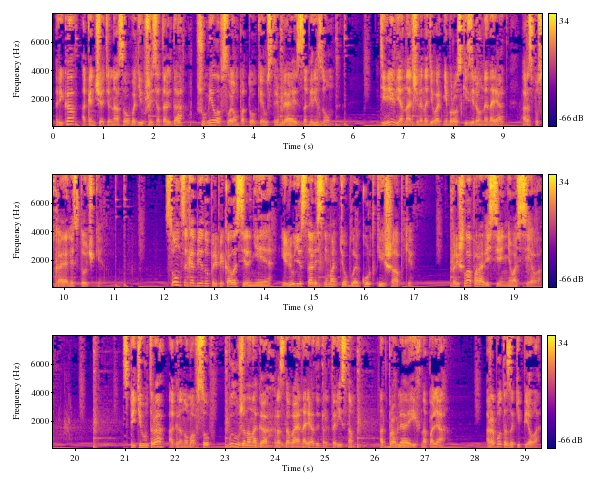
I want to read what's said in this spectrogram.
Река, окончательно освободившись ото льда, шумела в своем потоке, устремляясь за горизонт. Деревья начали надевать неброский зеленый наряд, распуская листочки. Солнце к обеду припекало сильнее, и люди стали снимать теплые куртки и шапки. Пришла пора весеннего сева. С пяти утра агроном Овсов был уже на ногах, раздавая наряды трактористам, отправляя их на поля. Работа закипела.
